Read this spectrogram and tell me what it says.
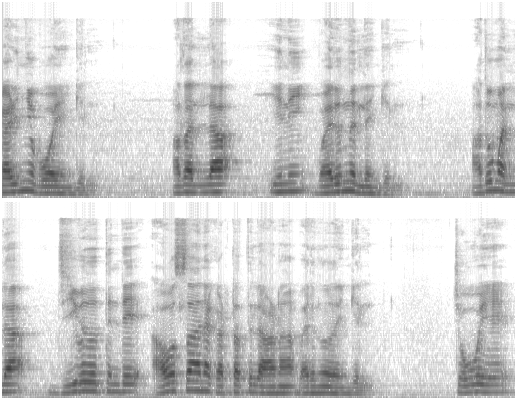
കഴിഞ്ഞു പോയെങ്കിൽ അതല്ല ഇനി വരുന്നില്ലെങ്കിൽ അതുമല്ല ജീവിതത്തിന്റെ അവസാന ഘട്ടത്തിലാണ് വരുന്നതെങ്കിൽ ചൊവ്വയെ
